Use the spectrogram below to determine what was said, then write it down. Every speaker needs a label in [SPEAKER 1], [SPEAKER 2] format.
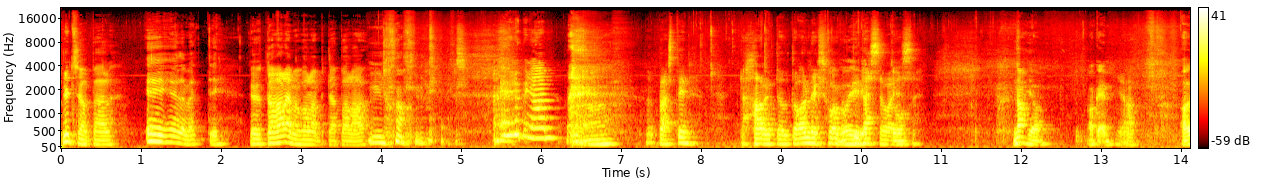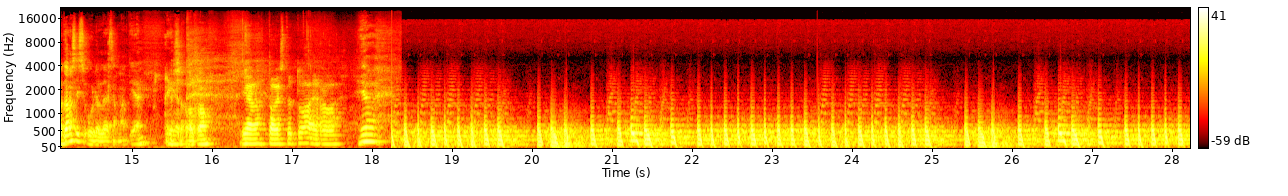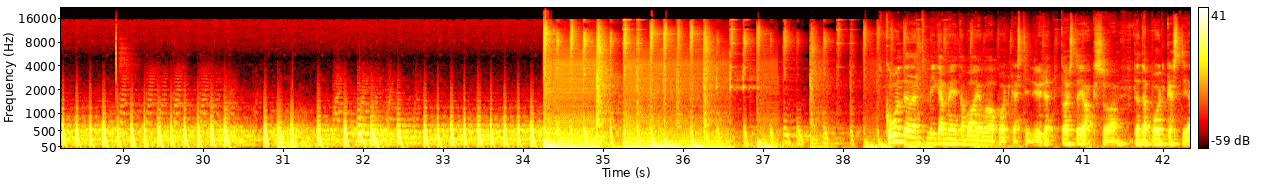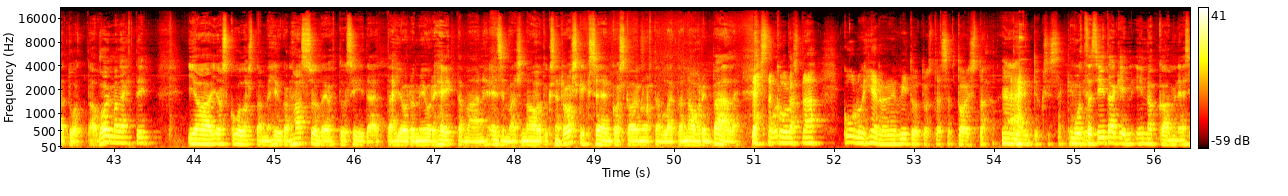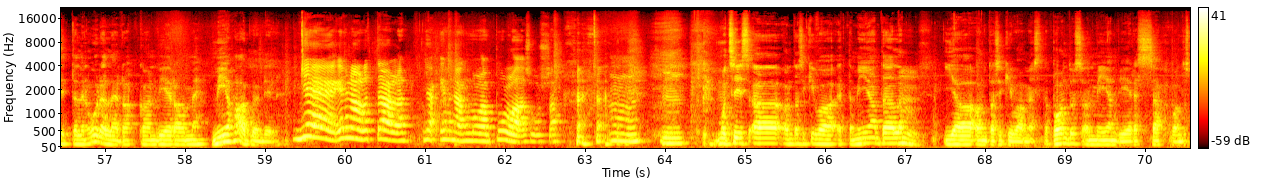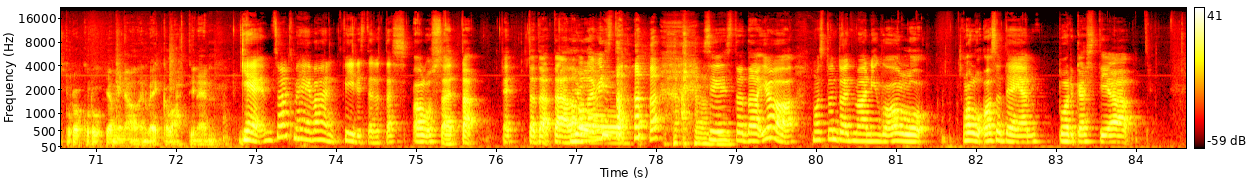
[SPEAKER 1] Nyt se on päällä.
[SPEAKER 2] Ei helvetti.
[SPEAKER 1] Tämä alemman valon pitää palaa.
[SPEAKER 2] No,
[SPEAKER 3] Ei minä.
[SPEAKER 1] Me päästiin harjoiteltua. Onneksi huomattiin
[SPEAKER 2] Voi
[SPEAKER 1] tässä
[SPEAKER 2] vittu.
[SPEAKER 1] vaiheessa.
[SPEAKER 2] no joo. Okei. Okay.
[SPEAKER 1] Joo.
[SPEAKER 2] Aloitetaan siis uudelleen saman tien. Jos
[SPEAKER 1] Jep.
[SPEAKER 2] alkaa.
[SPEAKER 1] Ja toistettua eroa.
[SPEAKER 2] Joo. Kuuntelet Mikä meitä vaivaa podcastin 11 jaksoa. Tätä podcastia tuottaa Voimalehti. Ja jos kuulostamme hiukan hassuilta, johtuu siitä, että joudumme juuri heittämään ensimmäisen nauhoituksen roskikseen, koska olen unohtanut laittaa nauhdin päälle.
[SPEAKER 1] Tästä kuulostaa, kuuluu hienoinen vitutus tässä toisto
[SPEAKER 2] Mm.
[SPEAKER 1] äänityksessä.
[SPEAKER 2] Mutta sitäkin innokkaammin esittelen uudelleen rakkaan vieraamme Mia Haglundin.
[SPEAKER 3] Jee, ihana olla täällä. Ja ihanaa, kun mulla on pullaa suussa. Mm.
[SPEAKER 2] Mm. Mutta siis äh, on tosi kiva, että Mia on täällä.
[SPEAKER 1] Mm.
[SPEAKER 2] Ja on tosi kiva myös, että Pontus on Mian vieressä. Pontus Purokuru ja minä olen Veikka Lahtinen.
[SPEAKER 3] Jee, saanko me hei vähän fiilistellä tässä alussa, että tätä täällä
[SPEAKER 2] Joo.
[SPEAKER 3] olemista? siis tota, joo, musta tuntuu, että mä oon niinku ollut, ollut osa teidän podcastia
